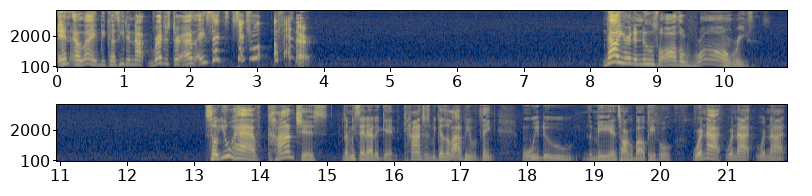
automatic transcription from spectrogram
in LA because he did not register as a sex- sexual offender. Now you're in the news for all the wrong reasons. So you have conscious let me say that again. Conscious because a lot of people think when we do the media and talk about people, we're not we're not we're not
